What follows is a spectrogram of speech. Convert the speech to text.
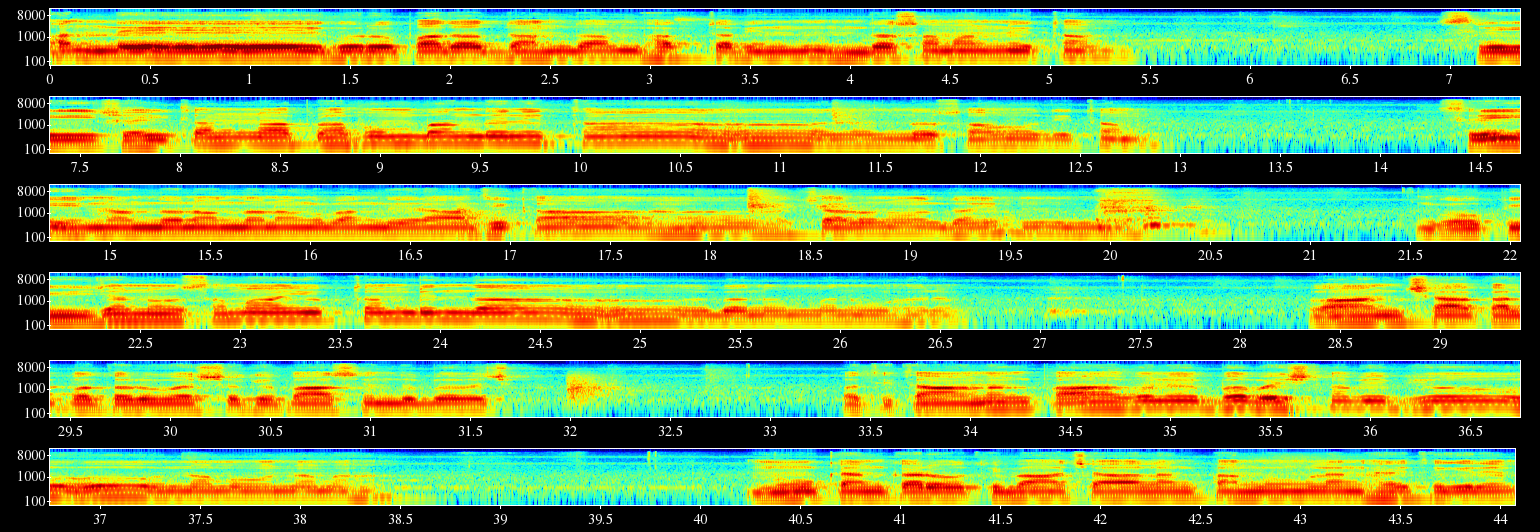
वंदे गुरुपदद्वन्द्वं भक्तबिन्दसमन्वितं श्रीचैतन्यप्रभुं वंदे नितानन्दसहोदितं श्रीनन्दनन्दनं वंदे राधिका चरणोदयं गोपीजनसमायुक्तं बिन्दावनं मनोहरम् वाञ्छाकल्पतरुवश्च कृपा सिन्धुभ्यवच। पतितानं पावनेभ्य वैष्णवेभ्यो नमो नमः। मूकं करोति वाचालं पङ्गुं लङ्घयतगिरिं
